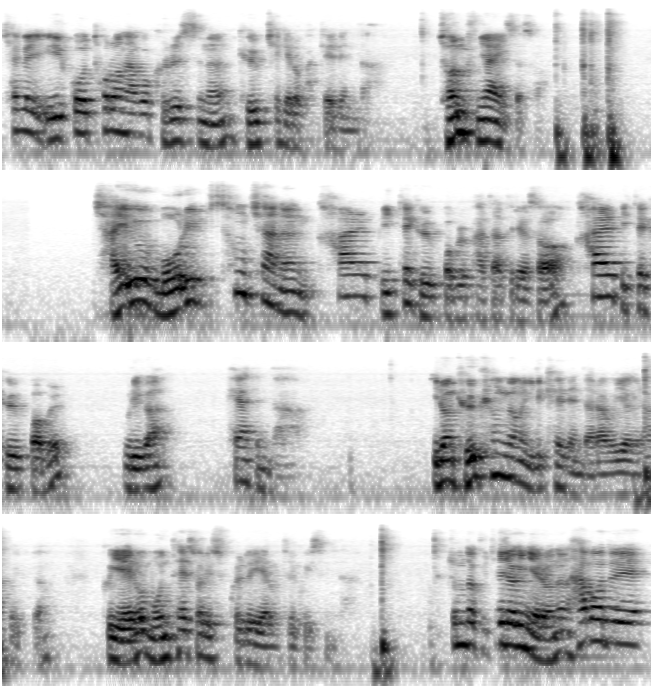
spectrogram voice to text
책을 읽고 토론하고 글을 쓰는 교육 체계로 바뀌어야 된다. 전 분야에 있어서 자유 몰입 성취하는 칼 비테 교육법을 받아들여서 칼 비테 교육법을 우리가 해야 된다. 이런 교육혁명을 일으켜야 된다라고 이야기를 하고 있고요. 그 예로 몬테소리 school도 예로 들고 있습니다. 좀 더 구체적인 예로는 하버드의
